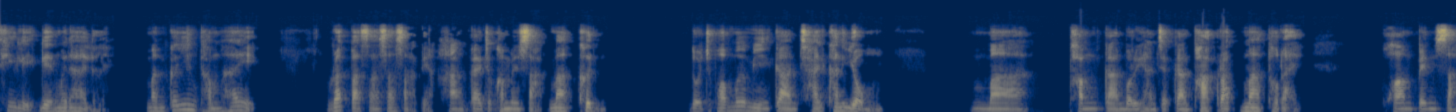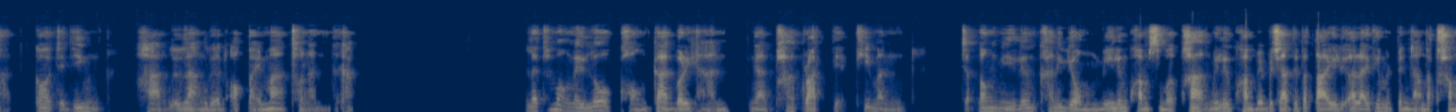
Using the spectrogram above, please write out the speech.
ที่หลีกเลี่ยงไม่ได้เลย มันก็ยิ่งทำให้รัฐประศาสศาสตร์เนี่ยห่างไกลจากความเป็นศาสตร์มากขึ้น โดยเฉพาะเมื่อมีการใช้ค่านิยม มา ทำการบริหารจัดการภาครัฐมากเท่าไหร่ ความเป็นศาสตร์ก็จะยิ่งห่างหรือลางเลือนออกไปมากเท่านั้นนะครับ และถ้ามองในโลกของการบริหารงานภาครัฐเนี่ยที่มันจะต้องมีเรื่องค่านิยม มีเรื่องความเสมอภาค มีเรื่องความเป็นประชาธิปไตย หรืออะไรที่มันเป็นนามธรรม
